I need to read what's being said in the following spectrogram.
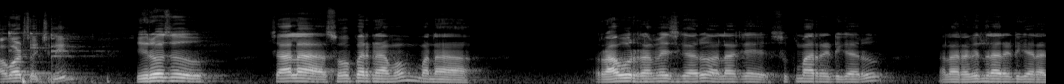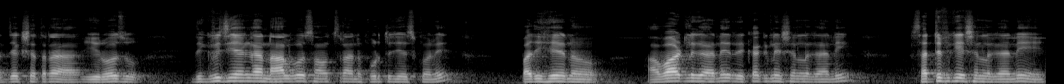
అవార్డ్స్ వచ్చినాయి. ఈరోజు చాలా శుభపరిణామం మన రావూర్ రమేష్ గారు అలాగే సుకుమార్ రెడ్డి గారు అలా రవీంద్రారెడ్డి గారి అధ్యక్షతన ఈరోజు దిగ్విజయంగా నాలుగో సంవత్సరాన్ని పూర్తి చేసుకొని పదిహేను అవార్డులు కానీ రికగ్నిషన్లు కానీ సర్టిఫికేషన్లు కానీ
